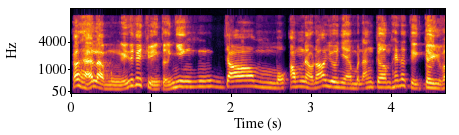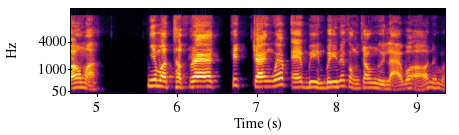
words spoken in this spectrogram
Có thể là mình nghĩ tới cái chuyện tự nhiên cho một ông nào đó vô nhà mình ăn cơm thấy nó kỳ kỳ phải không ạ? À? nhưng mà thật ra cái trang web Airbnb nó còn cho người lạ vô ở nữa mà.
